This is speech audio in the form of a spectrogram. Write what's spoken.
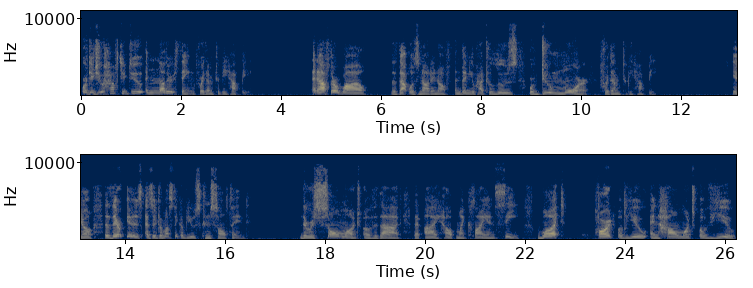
Or did you have to do another thing for them to be happy? And after a while, that was not enough. And then you had to lose or do more for them to be happy. You know, there is, as a domestic abuse consultant, there is so much of that that I help my clients see. What part of you and how much of you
